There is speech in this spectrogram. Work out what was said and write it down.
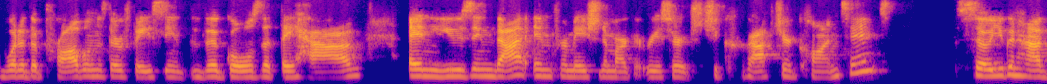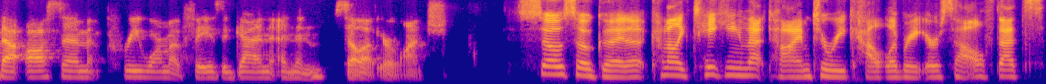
what are the problems they're facing the goals that they have and using that information and market research to craft your content so you can have that awesome pre warm up phase again and then sell out your launch. So, so good. Uh, kind of like taking that time to recalibrate yourself. That's,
